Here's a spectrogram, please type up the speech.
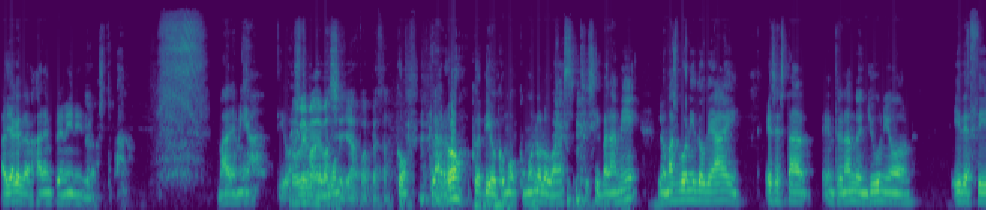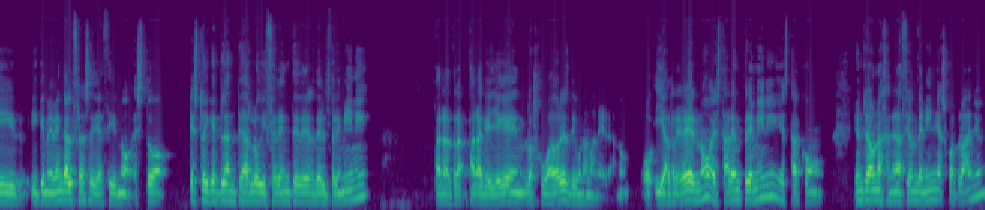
había que trabajar en preminis. madre mía, tío. Problema de base ya, para empezar. claro, tío, ¿cómo, ¿cómo, no lo vas? Sí, sí, para mí lo más bonito que hay es estar entrenando en junior y decir, y que me venga el frase y decir, no, esto, esto hay que plantearlo diferente desde el premini para, para que lleguen los jugadores de una manera, ¿no? y al revés, ¿no? Estar en premini y estar con... Yo entré a una generación de niñas, cuatro años,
